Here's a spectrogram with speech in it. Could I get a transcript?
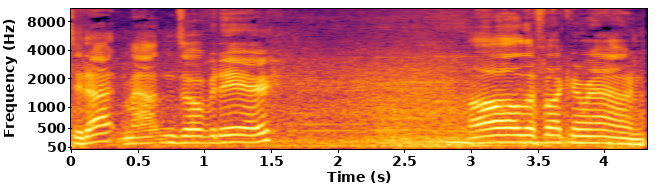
See that? Mountains over there. All the fucking around.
